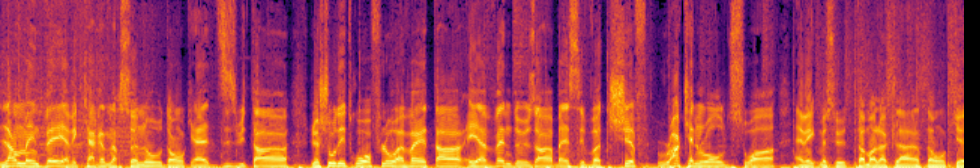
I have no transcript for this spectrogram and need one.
Lendemain de veille avec Karen Arsenault, donc à 18h. Le show des trois flots à 20h et à 22h, ben, c'est votre chiffre rock and roll du soir avec Monsieur Thomas Leclerc. Donc, euh,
